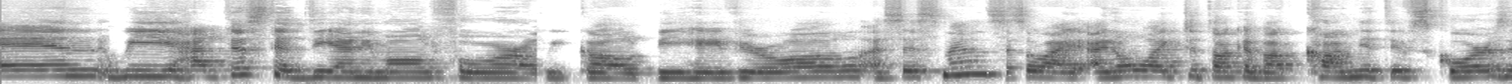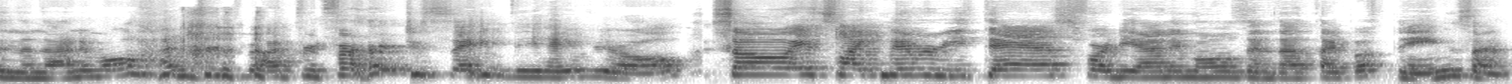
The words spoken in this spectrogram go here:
And we had tested the animal for we call behavioral assessments. So I, I don't like to talk about cognitive scores in an animal. I, prefer, I prefer to say behavioral. So it's like memory tests for the animals and that type of things. And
